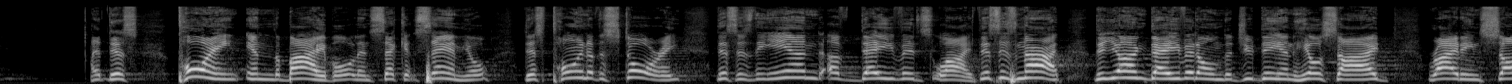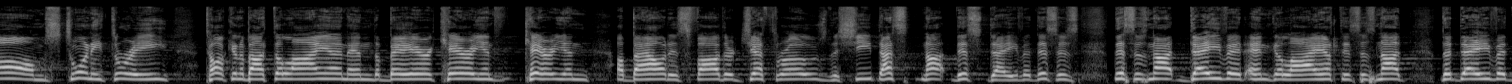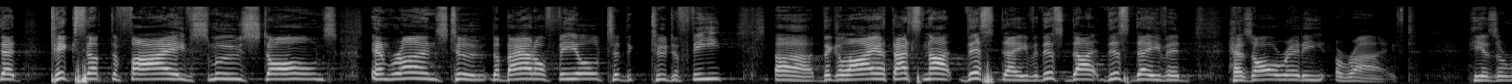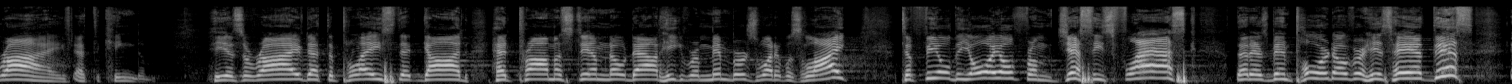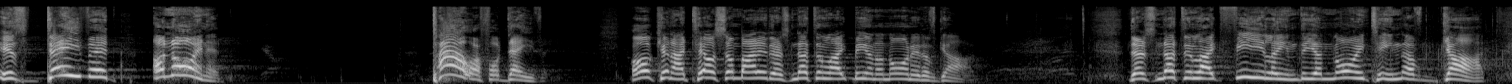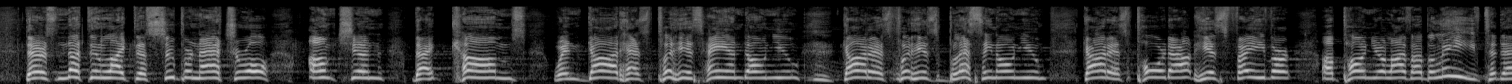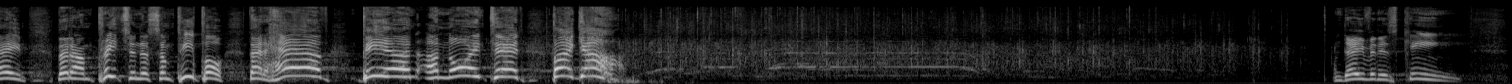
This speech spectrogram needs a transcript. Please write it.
at this point in the Bible, in 2 Samuel, this point of the story, this is the end of David's life. This is not the young David on the Judean hillside writing Psalms 23, talking about the lion and the bear carrying, carrying about his father Jethro's, the sheep. That's not this David. This is, this is not David and Goliath. This is not the David that picks up the five smooth stones and runs to the battlefield to, to defeat uh, the Goliath. That's not this David. This, this David has already arrived. He has arrived at the kingdom. He has arrived at the place that God had promised him. No doubt he remembers what it was like to feel the oil from Jesse's flask that has been poured over his head. This is David anointed. Powerful David. Oh, can I tell somebody there's nothing like being anointed of God? There's nothing like feeling the anointing of God. There's nothing like the supernatural unction that comes when God has put his hand on you, God has put his blessing on you, God has poured out his favor upon your life. I believe today that I'm preaching to some people that have been anointed by God. David is king.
